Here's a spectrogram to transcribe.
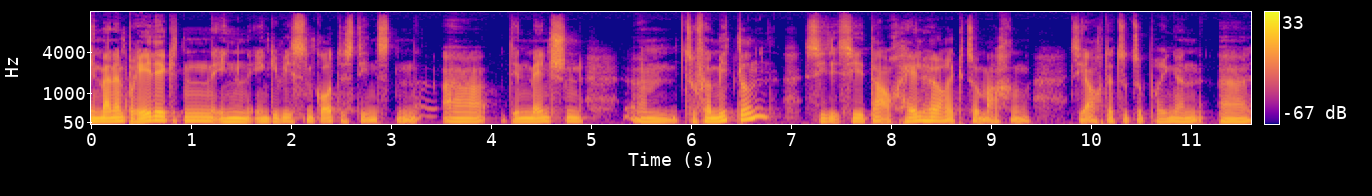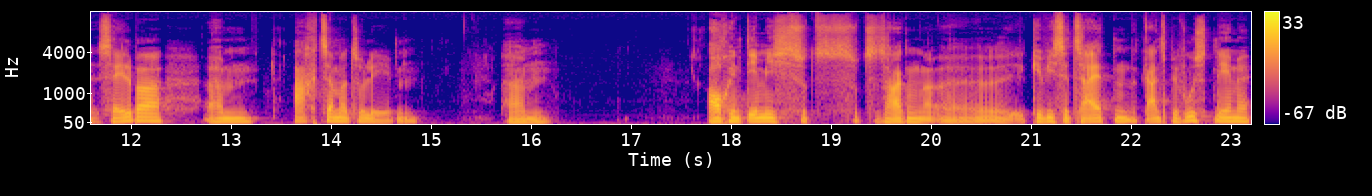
in meinen Predigten, in, in gewissen Gottesdiensten äh, den Menschen ähm, zu vermitteln, sie, sie da auch hellhörig zu machen, sie auch dazu zu bringen, äh, selber ähm, achtsamer zu leben. Ähm, auch indem ich so, sozusagen äh, gewisse Zeiten ganz bewusst nehme,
